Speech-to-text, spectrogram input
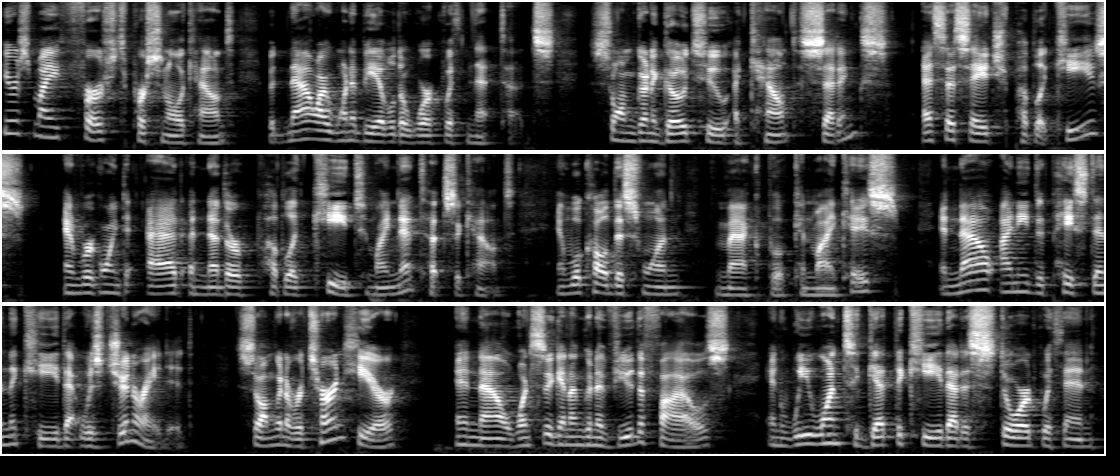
here's my first personal account, but now I want to be able to work with NetTuts. So I'm going to go to Account Settings, SSH Public Keys, and we're going to add another public key to my NetTuts account. And we'll call this one MacBook in my case. And now I need to paste in the key that was generated. So I'm going to return here. And now once again, I'm going to view the files and we want to get the key that is stored within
